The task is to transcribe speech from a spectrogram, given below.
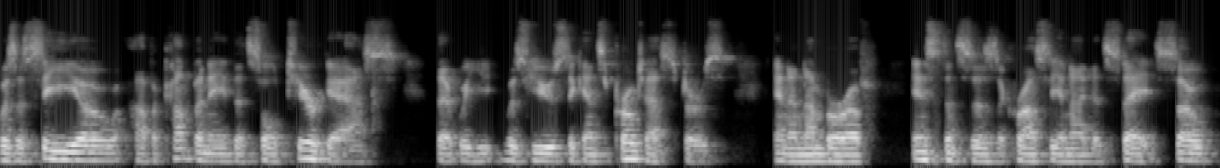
was a CEO of a company that sold tear gas that we, was used against protesters in a number of instances across the United States. So,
